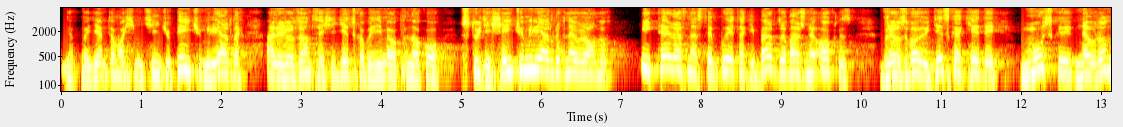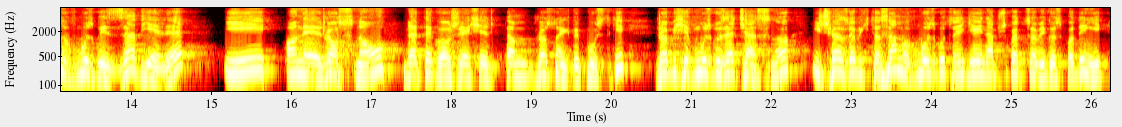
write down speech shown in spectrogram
Ja powiedziałem to o 85 miliardach, ale rodzące się dziecko będzie miało pewno około 110 miliardów neuronów. I teraz następuje taki bardzo ważny okres w rozwoju dziecka, kiedy mózg, neuronów w mózgu jest za wiele i one rosną, dlatego że się tam rosną ich wypustki, robi się w mózgu za ciasno i trzeba zrobić to samo w mózgu, co się dzieje na przykład sobie gospodyni,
